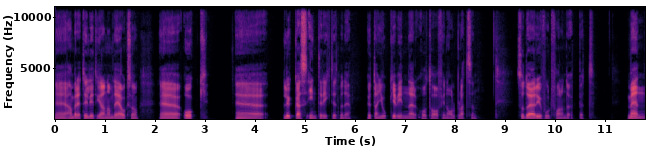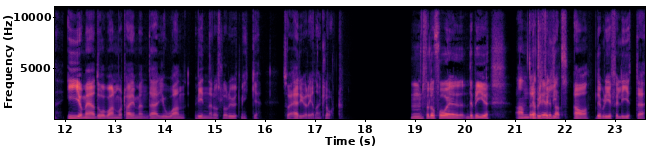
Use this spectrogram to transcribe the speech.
Eh, han berättade ju lite grann om det också. Eh, och eh, lyckas inte riktigt med det. utan Jocke vinner och tar finalplatsen. Så då är det ju fortfarande öppet. Men i och med då One More Time där Johan vinner och slår ut Micke, så är det ju redan klart. Mm, för då får, eh, det blir ju andra, blir tredje plats. Ja, det blir för lite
